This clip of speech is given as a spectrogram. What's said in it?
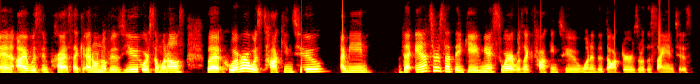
And I was impressed. Like, I don't know if it was you or someone else, but whoever I was talking to, I mean, the answers that they gave me, I swear it was like talking to one of the doctors or the scientists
